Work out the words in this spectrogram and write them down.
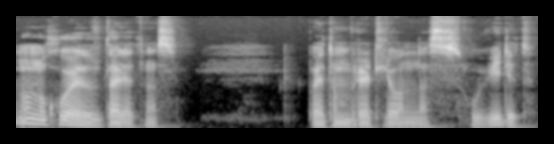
Ну, он уходит вдаль от нас. Поэтому вряд ли он нас увидит.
